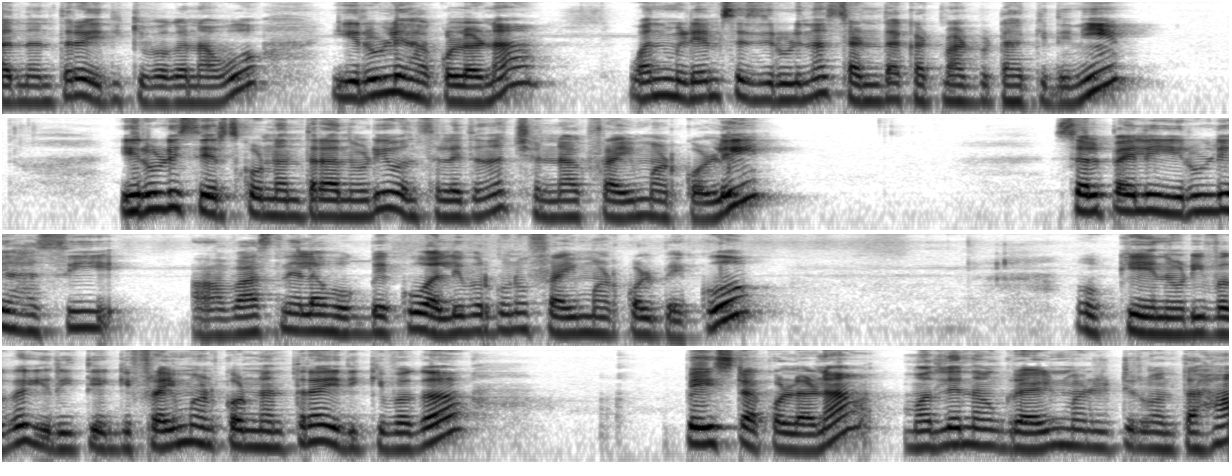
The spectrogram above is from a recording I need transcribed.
ಆದ ನಂತರ ಇದಕ್ಕೆ ಇವಾಗ ನಾವು ಈರುಳ್ಳಿ ಹಾಕ್ಕೊಳ್ಳೋಣ ಒಂದು ಮೀಡಿಯಮ್ ಸೈಜ್ ಈರುಳ್ಳಿನ ಸಣ್ಣದಾಗಿ ಕಟ್ ಮಾಡಿಬಿಟ್ಟು ಹಾಕಿದ್ದೀನಿ. ಈರುಳ್ಳಿ ಸೇರಿಸ್ಕೊಂಡ ನಂತರ ನೋಡಿ ಒಂದು ಸಲ ಇದನ್ನು ಚೆನ್ನಾಗಿ ಫ್ರೈ ಮಾಡ್ಕೊಳ್ಳಿ. ಸ್ವಲ್ಪ ಇಲ್ಲಿ ಈರುಳ್ಳಿ ಹಸಿ ವಾಸನೆ ಎಲ್ಲ ಹೋಗಬೇಕು ಅಲ್ಲಿವರೆಗೂ ಫ್ರೈ ಮಾಡ್ಕೊಳ್ಬೇಕು. ಓಕೆ, ನೋಡಿ ಇವಾಗ ಈ ರೀತಿಯಾಗಿ ಫ್ರೈ ಮಾಡ್ಕೊಂಡ ನಂತರ ಇದಕ್ಕೆ ಇವಾಗ ಪೇಸ್ಟ್ ಹಾಕ್ಕೊಳ್ಳೋಣ ಮೊದಲೇ ನಾವು ಗ್ರೈಂಡ್ ಮಾಡಿಟ್ಟಿರುವಂತಹ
